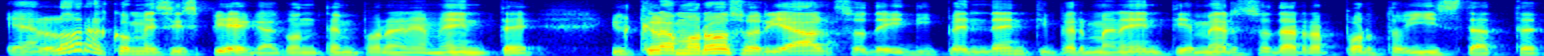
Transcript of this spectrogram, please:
E allora come si spiega contemporaneamente il clamoroso rialzo dei dipendenti permanenti emerso dal rapporto Istat,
